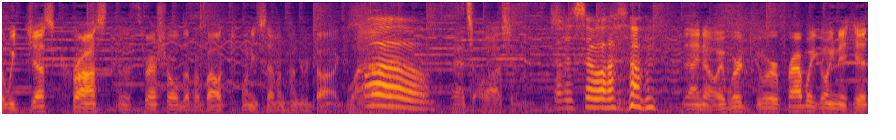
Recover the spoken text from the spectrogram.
So we just crossed the threshold of about 2,700 dogs. Whoa. That's awesome. That is so awesome. I know we're we're probably going to hit.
